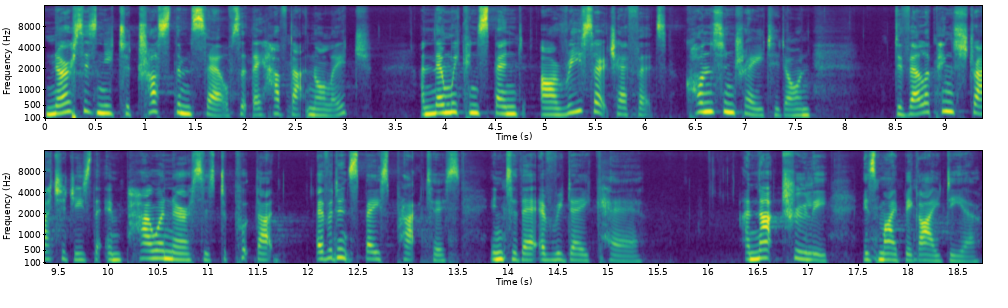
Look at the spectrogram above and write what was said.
nurses need to trust themselves that they have that knowledge, and then we can spend our research efforts concentrated on developing strategies that empower nurses to put that evidence based practice into their everyday care. And that truly is my big idea.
